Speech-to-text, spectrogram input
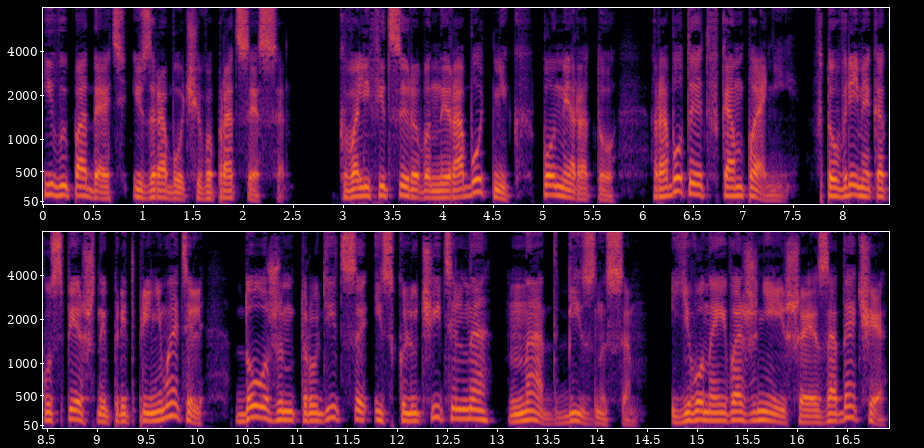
и выпадать из рабочего процесса. Квалифицированный работник по Мерату работает в компании, в то время как успешный предприниматель должен трудиться исключительно над бизнесом. Его наиважнейшая задача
